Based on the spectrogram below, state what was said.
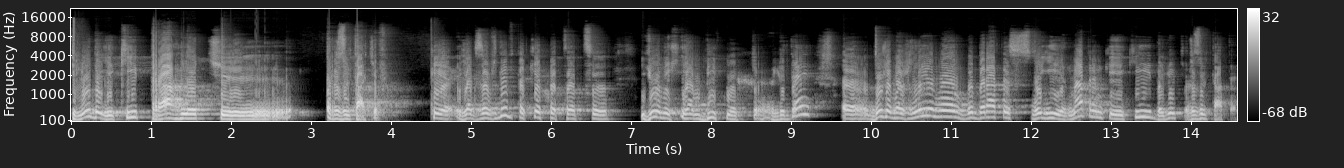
і люди, які прагнуть е, результатів. Таки, Як завжди, в таких от, от юних і амбітних е, людей е, дуже важливо вибирати свої напрямки, які дають результати.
